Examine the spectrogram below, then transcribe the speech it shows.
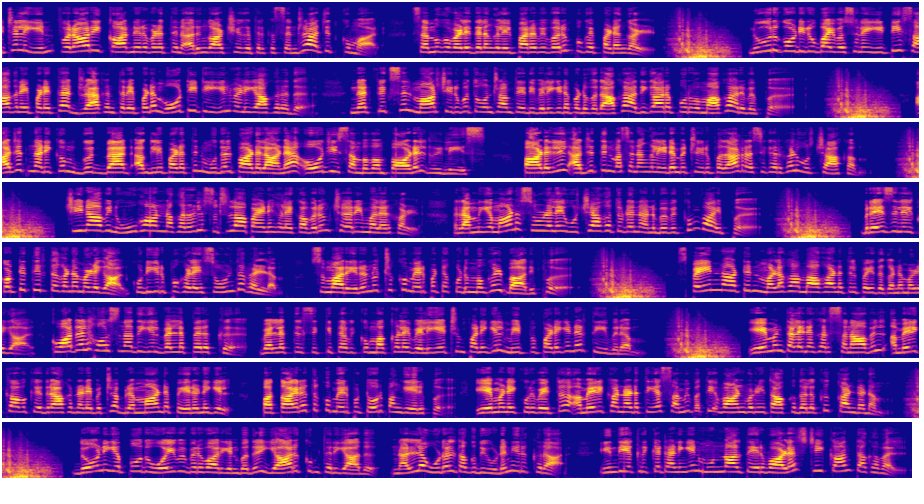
இட்டலியின் ஃபெராரி கார் நிறுவனத்தின் அருங்காட்சியகத்திற்கு சென்ற அஜித்குமார் சமூக வலைதளங்களில் பரவி வரும் புகைப்படங்கள். நூறு கோடி ரூபாய் வசூலை ஈட்டி சாதனை படைத்த டிராகன் திரைப்படம் ஓடிடியில் வெளியாகிறது. நெட்ஃபிளிக்ஸில் மார்ச் இருபத்தி ஒன்றாம் தேதி வெளியிடப்படுவதாக அதிகாரப்பூர்வமாக அறிவிப்பு. அஜித் நடிக்கும் குட் பேட் அக்லி படத்தின் முதல் பாடலான ஓஜி சம்பவம் பாடல் ரிலீஸ். பாடலில் அஜித்தின் வசனங்கள் இடம்பெற்று இருப்பதால் ரசிகர்கள் உற்சாகம். சீனாவின் ஊகான் நகரில் சுற்றுலா பயணிகளை கவரும் செரி மலர்கள். ரம்மியமான சூழலை உற்சாகத்துடன் அனுபவிக்கும் வாய்ப்பு. பிரேசிலில் கொட்டி தீர்த்த கனமழையால் குடியிருப்புகளை சூழ்ந்த வெள்ளம். சுமார் இருநூற்றுக்கும் மேற்பட்ட குடும்பங்கள் பாதிப்பு. ஸ்பெயின் நாட்டின் மலகா மாகாணத்தில் பெய்த கனமழையால் குவாடல் ஹோஸ் நதியில் வெள்ளப்பெருக்கு. வெள்ளத்தில் சிக்கித் தவிக்கும் மக்களை வெளியேற்றும் பணியில் மீட்பு படையினர் தீவிரம். ஏமன் தலைநகர் சனாவில் அமெரிக்காவுக்கு எதிராக நடைபெற்ற பிரம்மாண்ட பேரணியில் பத்தாயிரத்திற்கும் மேற்பட்டோர் பங்கேற்பு. ஏமனை குறிவைத்து அமெரிக்கா நடத்திய சமீபத்திய வான்வழி தாக்குதலுக்கு கண்டனம். தோனி எப்போது ஓய்வு பெறுவார் என்பது யாருக்கும் தெரியாது. நல்ல உடல் தகுதியுடன் இருக்கிறார். இந்திய கிரிக்கெட் அணியின் முன்னாள் தேர்வாளர் ஸ்ரீகாந்த் தகவல்.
